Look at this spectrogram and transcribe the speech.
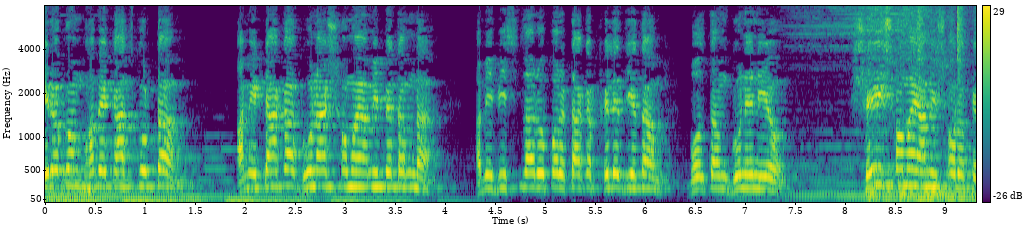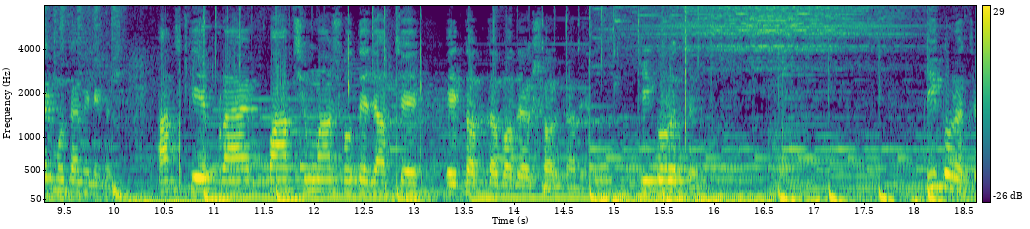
এরকম ভাবে কাজ করতাম, আমি টাকা গোনার সময় আমি পেতাম না। আমি বিছনার উপরে টাকা ফেলে দিতাম, বলতাম, গুনে নিও। সেই সময় আমি সড়কের মধ্যে আমি নেমেছি। আজকে প্রায় পাঁচ মাস হতে যাচ্ছে এই তত্ত্বাবধায়ক সরকারের কি করেছে? কি করেছে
